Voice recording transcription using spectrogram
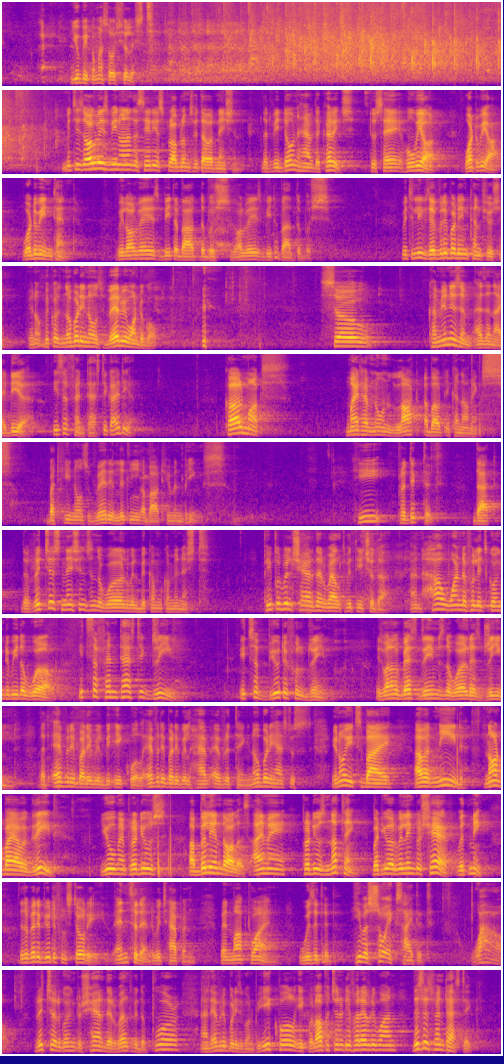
you become a socialist Which has always been one of the serious problems with our nation, that we don't have the courage to say who we are, what we are, what do we intend. We'll always beat about the bush, we always beat about the bush, which leaves everybody in confusion, you know, because nobody knows where we want to go so, communism as an idea is a fantastic idea. Karl Marx might have known a lot about economics, but he knows very little about human beings. He predicted that the richest nations in the world will become communist. People will share their wealth with each other and how wonderful it's going to be the world. It's a fantastic dream. It's a beautiful dream. It's one of the best dreams the world has dreamed, that everybody will be equal, everybody will have everything, nobody has to… you know, it's by our need, not by our greed. You may produce a billion dollars, I may produce nothing, but you are willing to share with me. There's a very beautiful story, incident which happened when Mark Twain visited. He was so excited. Wow, rich are going to share their wealth with the poor and everybody is going to be equal, equal opportunity for everyone. This is fantastic.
